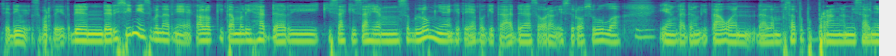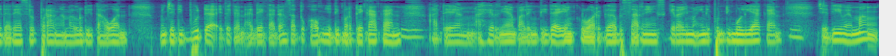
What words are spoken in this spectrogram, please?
Jadi seperti itu. Dan dari sini sebenarnya ya kalau kita melihat dari kisah-kisah yang sebelumnya gitu ya, bahwa kita ada seorang istri Rasulullah mm-hmm. yang kadang ditawan dalam satu peperangan misalnya dari hasil perangan lalu ditawan menjadi budak itu kan ada yang kadang satu kaumnya dimerdekakan, mm-hmm. ada yang akhirnya yang paling tidak yang keluarga besarnya yang sekiranya memang ini pun dimuliakan. Yeah. Jadi memang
